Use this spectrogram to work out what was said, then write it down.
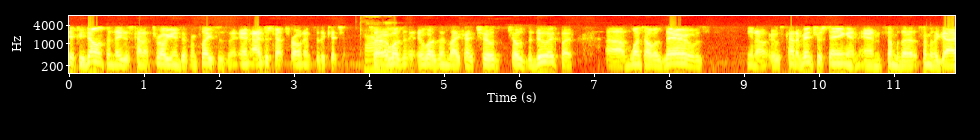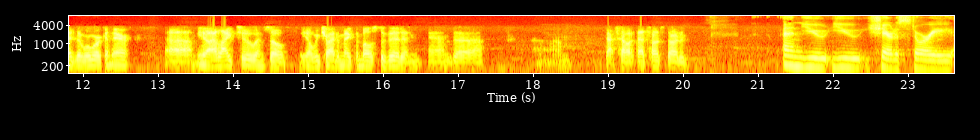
if you don't, then they just kind of throw you in different places. And I just got thrown into the kitchen, Got so it. it wasn't it wasn't like I chose chose to do it, but um, once I was there, it was you know it was kind of interesting, and and some of the some of the guys that were working there, um, you know, I liked to, and so you know we tried to make the most of it, and and uh, um, that's how it, that's how it started. And you you shared a story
